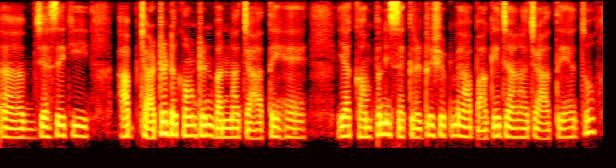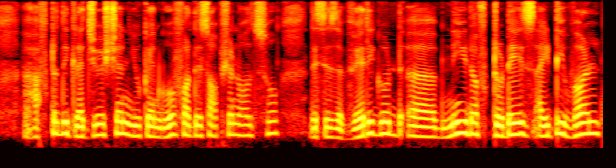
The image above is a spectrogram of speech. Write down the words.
जैसे कि आप चार्टर्ड अकाउंटेंट बनना चाहते हैं या कंपनी सेक्रेटरीशिप में आप आगे जाना चाहते हैं तो after the graduation you can go for this option also this is a very good need of today's IT world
